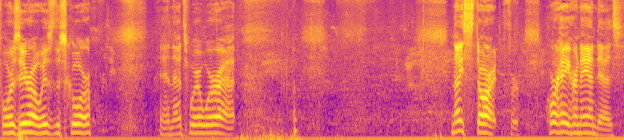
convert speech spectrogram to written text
Four zero is the score, and that's where we're at. Nice start for Jorge Hernandez.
